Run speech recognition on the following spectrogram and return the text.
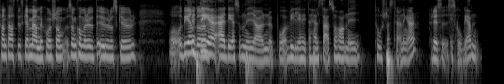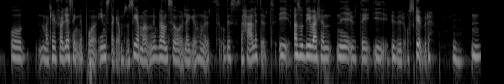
fantastiska människor som, som kommer ut i ur och skur. Och, och det är För ändå, det är det som ni gör nu på Vilja hitta hälsa, så har ni torsdagsträningar i Precis, skogen. Och man kan ju följa Signe på Instagram så ser man, ibland så lägger hon ut och det ser så härligt ut. I, alltså det är verkligen, ni är ute i ur och skur. Mm. Mm,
